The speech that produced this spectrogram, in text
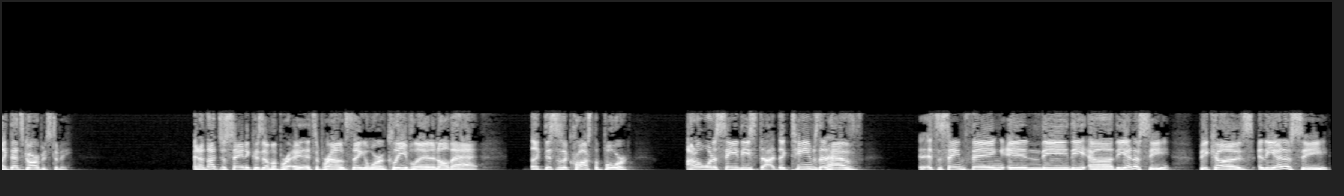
Like, that's garbage to me. And I'm not just saying it because I'm a it's a Browns thing and we're in Cleveland and all that. Like this is across the board. I don't want to see these like teams that have. It's the same thing in the the uh, the NFC because in the NFC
